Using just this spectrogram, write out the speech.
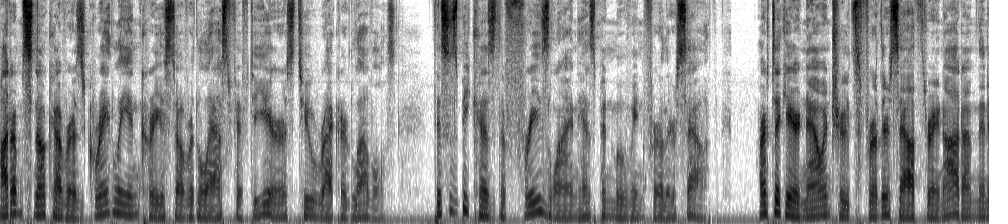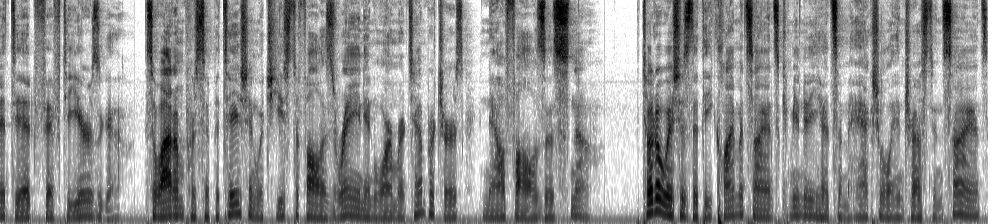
Autumn snow cover has greatly increased over the last 50 years to record levels. This is because the freeze line has been moving further south. Arctic air now intrudes further south during autumn than it did 50 years ago. So autumn precipitation, which used to fall as rain in warmer temperatures, now falls as snow. Toto wishes that the climate science community had some actual interest in science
